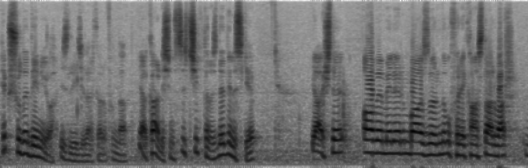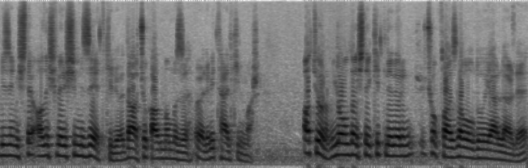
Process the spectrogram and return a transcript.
Hep şu da deniyor izleyiciler tarafından. Ya kardeşim siz çıktınız dediniz ki ya işte AVM'lerin bazılarında bu frekanslar var. Bizim işte alışverişimizi etkiliyor. Daha çok almamızı öyle bir telkin var. Atıyorum yolda işte kitlelerin çok fazla olduğu yerlerde,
